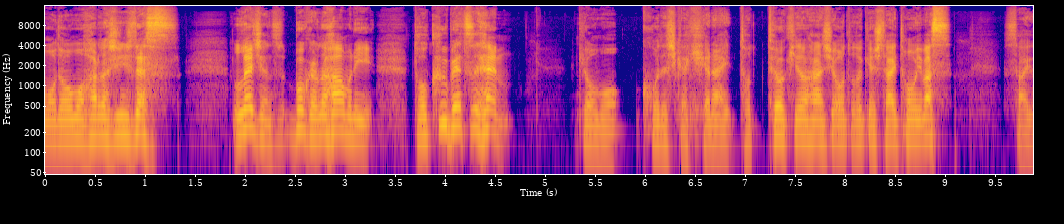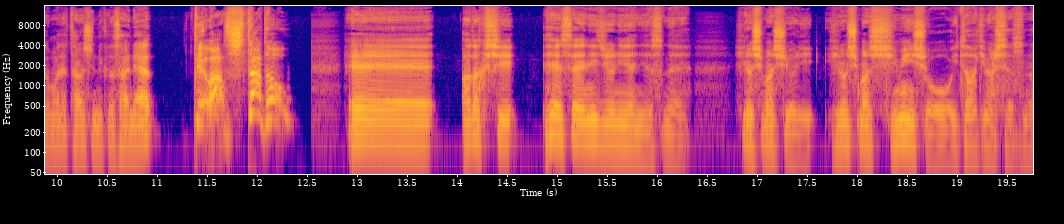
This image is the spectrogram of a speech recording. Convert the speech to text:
うもどうも原田真二です。レジェンズ僕らのハーモニー特別編。今日もここでしか聞けないとっておきの話をお届けしたいと思います。最後まで楽しんでくださいね。ではスタート。えー、私平成22年にですね広島市より広島市民賞をいただきましてですね、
